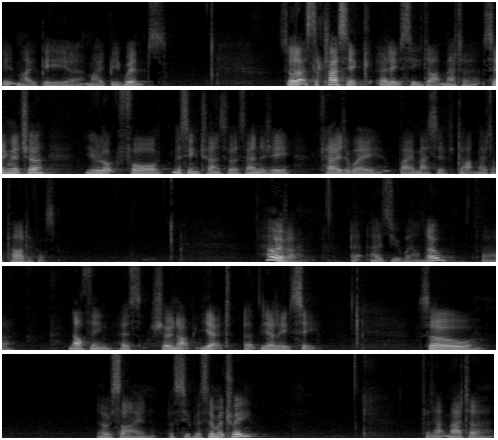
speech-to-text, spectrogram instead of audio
it might be, uh, might be WIMPs. So that's the classic LHC dark matter signature. You look for missing transverse energy carried away by massive dark matter particles. However, as you well know, uh, nothing has shown up yet at the LHC. So no sign of supersymmetry, for that matter,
